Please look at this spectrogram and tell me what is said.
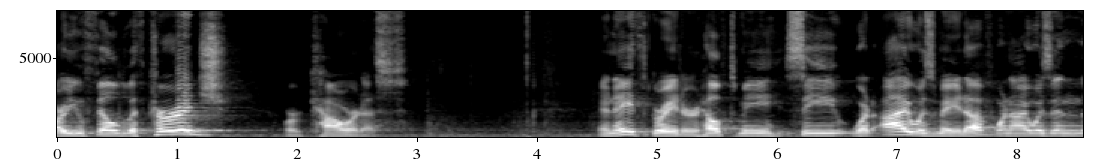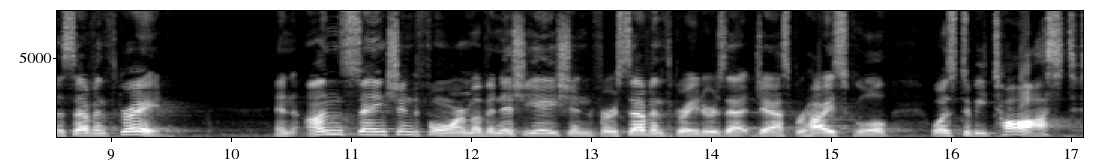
Are you filled with courage or cowardice? An eighth grader helped me see what I was made of when I was in the seventh grade. An unsanctioned form of initiation for seventh graders at Jasper High School was to be tossed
